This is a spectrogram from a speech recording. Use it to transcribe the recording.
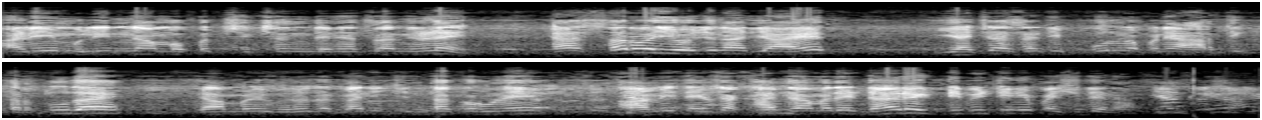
आणि मुलींना मोफत शिक्षण देण्याचा निर्णय ह्या सर्व योजना ज्या आहेत याच्यासाठी पूर्णपणे आर्थिक तरतूद आहे. त्यामुळे विरोधकांनी चिंता करू नये. आम्ही त्यांच्या खात्यामध्ये डायरेक्ट डीबीटीने पैसे देणार.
